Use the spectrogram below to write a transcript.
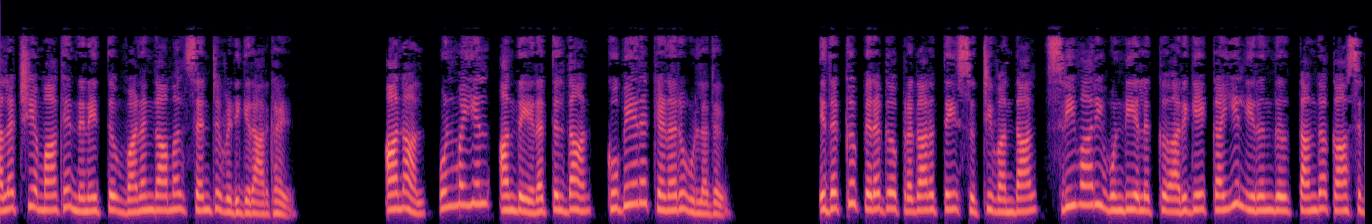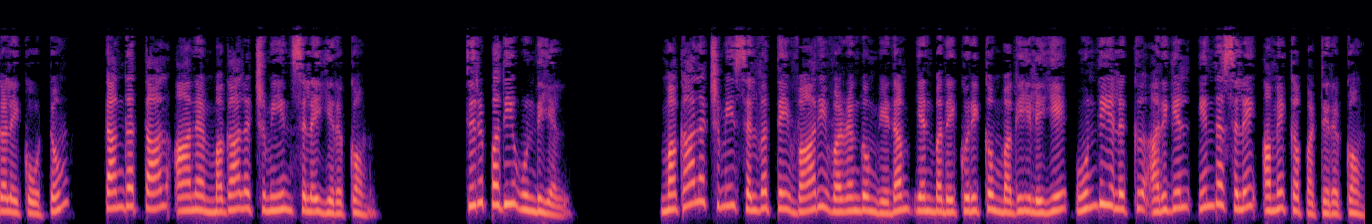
அலட்சியமாக நினைத்து வணங்காமல் சென்று விடுகிறார்கள். ஆனால் உண்மையில் அந்த இடத்தில்தான் குபேர கிணறு உள்ளது. இதற்கு பிறகு பிரகாரத்தை சுற்றி வந்தால் ஸ்ரீவாரி உண்டியலுக்கு அருகே கையில் இருந்து தங்க காசுகளை கோட்டும் தங்கத்தால் ஆன மகாலட்சுமியின் சிலை இருக்கும். திருப்பதி உண்டியல். மகாலட்சுமி செல்வத்தை வாரி வழங்கும் இடம் என்பதை குறிக்கும் வகையிலேயே உண்டியலுக்கு அருகில் இந்த சிலை அமைக்கப்பட்டிருக்கும்.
